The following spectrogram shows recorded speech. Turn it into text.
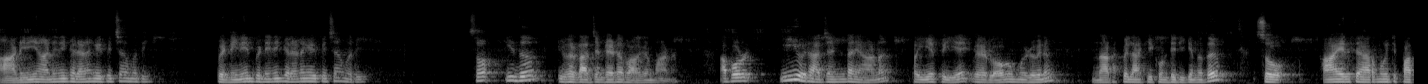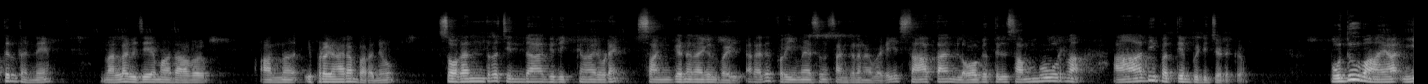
ആണിനെയും ആണിനെയും കല്യാണം കഴിപ്പിച്ചാൽ മതി. പെണ്ണിനെയും പെണ്ണിനെയും കല്യാണം കഴിപ്പിച്ചാൽ മതി. സോ ഇത് ഇവരുടെ അജണ്ടയുടെ ഭാഗമാണ്. അപ്പോൾ ഈ ഒരു അജണ്ടയാണ് പയ്യെ പയ്യെ ഇവരെ ലോകം മുഴുവനും നടപ്പിലാക്കിക്കൊണ്ടിരിക്കുന്നത്. സോ ആയിരത്തി അറുന്നൂറ്റി പത്തിൽ തന്നെ നല്ല വിജയമാതാവ് അന്ന് ഇപ്രകാരം പറഞ്ഞു. സ്വതന്ത്ര ചിന്താഗതിക്കാരുടെ സംഘടനകൾ വഴി അതായത് ഫ്രീമേസൺ സംഘടന വഴി സാത്താൻ ലോകത്തിൽ സമ്പൂർണ ആധിപത്യം പിടിച്ചെടുക്കും. പൊതുവായ ഈ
